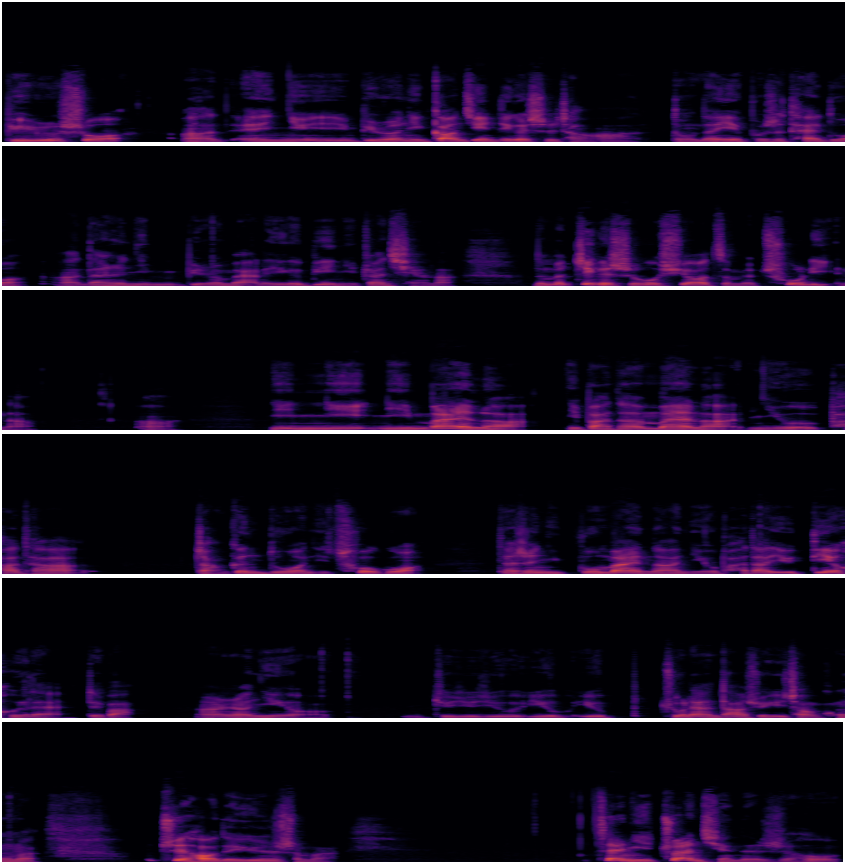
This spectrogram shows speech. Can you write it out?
比如说啊，哎你比如说你刚进这个市场啊，懂得也不是太多啊，但是你比如买了一个币，你赚钱了，那么这个时候需要怎么处理呢？啊，你你你卖了，你把它卖了，你又怕它涨更多，你错过，但是你不卖呢，你又怕它又跌回来，对吧？啊，让你就就就又又竹篮打水一场空了。最好的一个是什么？在你赚钱的时候，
